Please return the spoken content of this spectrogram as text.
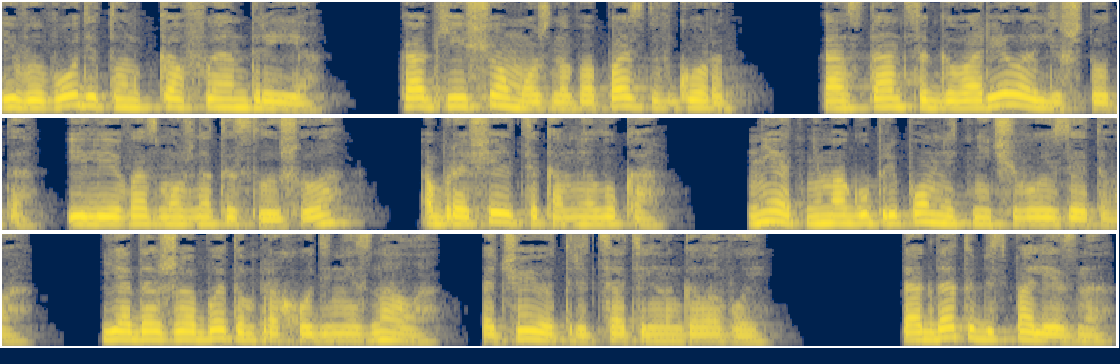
и выводит он к кафе Андрея. Как еще можно попасть в город? Констанция говорила ли что-то? Или, возможно, ты слышала? Обращается ко мне Лука. Нет, не могу припомнить ничего из этого. Я даже об этом проходе не знала. Качаю отрицательно головой. Тогда ты бесполезна,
